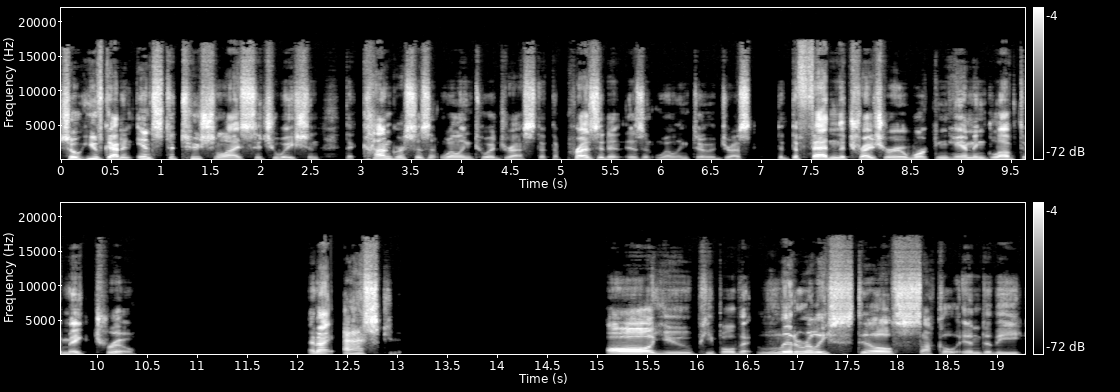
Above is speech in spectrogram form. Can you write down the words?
So you've got an institutionalized situation that Congress isn't willing to address, that the president isn't willing to address, that the Fed and the Treasury are working hand in glove to make true. And I ask you, all you people that literally still suckle into the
